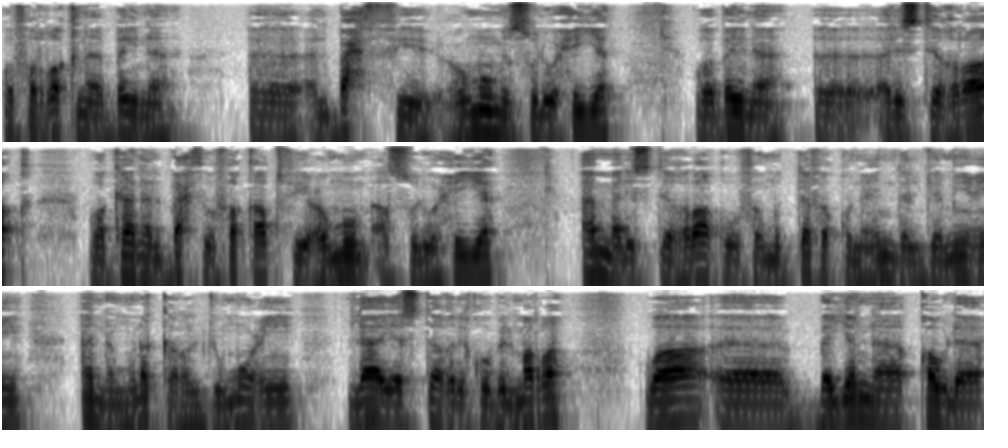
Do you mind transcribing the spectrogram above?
وفرقنا بين آه، البحث في عموم الصلوحية وبين آه، الاستغراق وكان البحث فقط في عموم الصلوحية. أما الاستغراق فمتفق عند الجميع أن منكر الجموع لا يستغرق بالمرة وبينا قول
